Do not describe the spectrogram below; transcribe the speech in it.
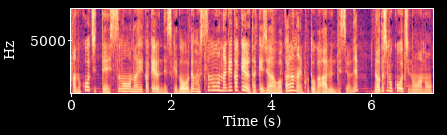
あの、コーチって質問を投げかけるんですけど、でも質問を投げかけるだけじゃわからないことがあるんですよね。で私もコーチの、あの、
